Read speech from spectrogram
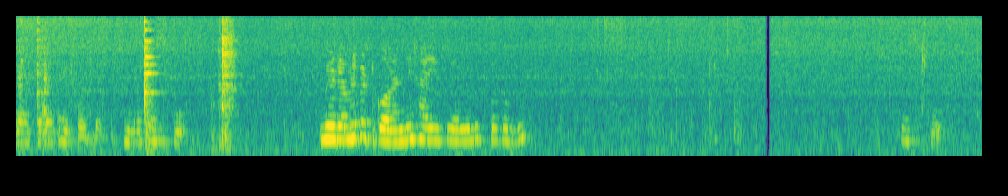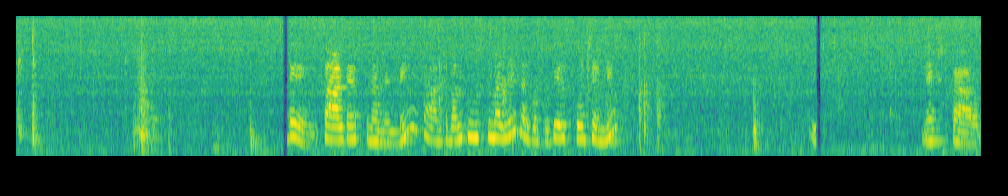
వేసేదైతే అయిపోద్ది. ఇందులో పసుపు. మీడియంలో పెట్టుకోవాలండి హై ఫ్లేమ్లో పెట్టుకోకూడదు. పసుపు. అంటే సాల్ట్ వేస్తున్నానండి. సాల్ట్ మనం చూసుకుని మళ్ళీ సరిపోతే వేసుకోవచ్చండి. నెక్స్ట్ కారం.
